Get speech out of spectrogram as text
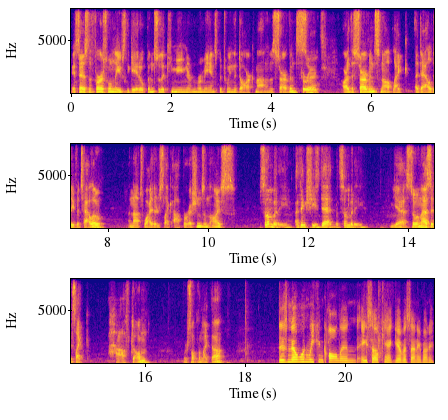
it says the first one leaves the gate open so the communion remains between the dark man and his servants. So Correct. are the servants not like Adele Di Vitello? And that's why there's like apparitions in the house. somebody. I think she's dead, but somebody. Yeah, so unless it's like half done or something like that. There's no one we can call in. ASO can't give us anybody.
